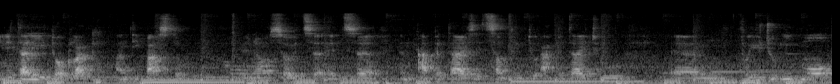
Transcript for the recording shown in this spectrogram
in Italy you talk like antipasto, you know, so it's, a, it's a, an appetizer, it's something to appetite to, um, for you to eat more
